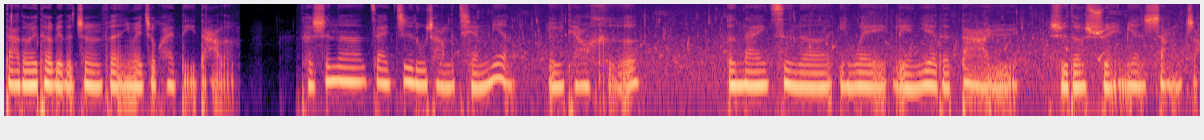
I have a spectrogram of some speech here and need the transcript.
大家都会特别的振奋，因为就快抵达了。可是呢，在制毒厂的前面有一条河，而那一次呢，因为连夜的大雨。使得水面上涨，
